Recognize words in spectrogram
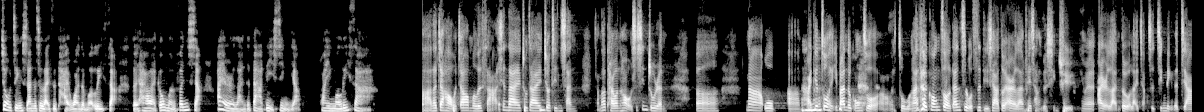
旧金山的是来自台湾的 Melissa，对，她要来跟我们分享爱尔兰的大地信仰。欢迎 Melissa。啊，大家好，我叫 Melissa，现在住在旧金山。讲到台湾的话，我是新竹人。呃，那我。啊，白天做很一般的工作啊，做文案的工作。但是我私底下对爱尔兰非常有兴趣，因为爱尔兰对我来讲是精灵的家，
